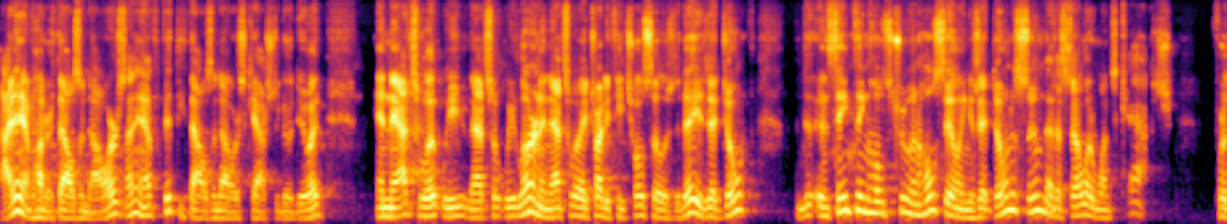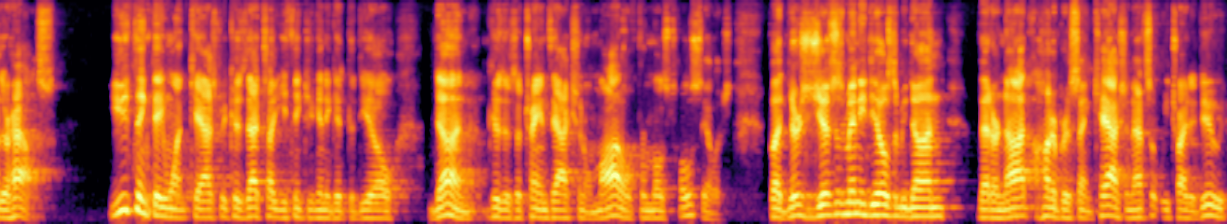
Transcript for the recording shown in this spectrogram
I didn't have $100,000. I didn't have $50,000 cash to go do it. And that's what we, that's what we learn. And that's what I try to teach wholesalers today is that don't, and the same thing holds true in wholesaling is that don't assume that a seller wants cash for their house. You think they want cash because that's how you think you're going to get the deal done because it's a transactional model for most wholesalers. But there's just as many deals to be done that are not 100% cash. And that's what we try to do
